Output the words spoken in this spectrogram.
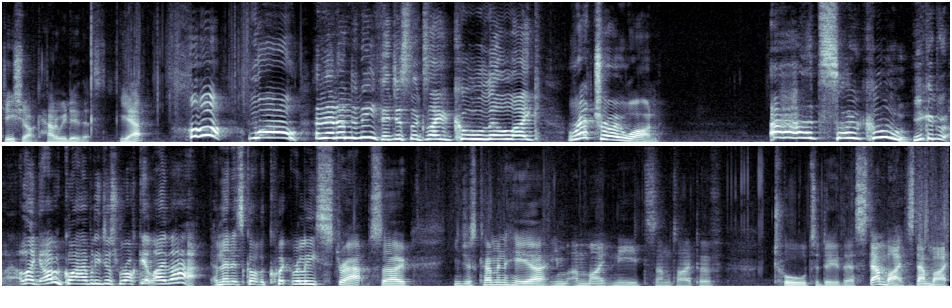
G-Shock, how do we do this? Yep. Oh, whoa! And then underneath it just looks like a cool little like retro one. That's so cool. You could, like, I would quite happily just rock it like that. And then it's got the quick release strap, so you just come in here. You, I might need some type of tool to do this. Stand by, stand by.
